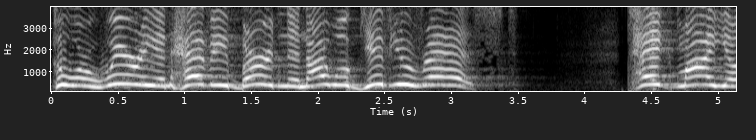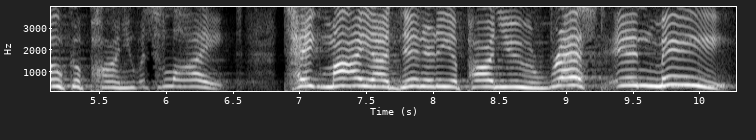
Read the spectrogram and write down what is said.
who are weary and heavy burdened, and I will give you rest. Take my yoke upon you. It's light. Take my identity upon you. Rest in me.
